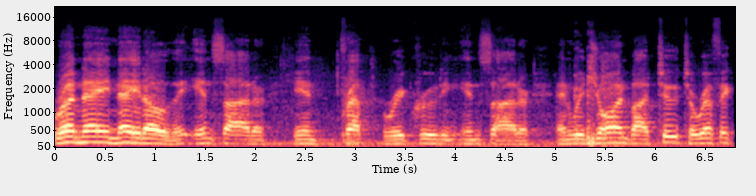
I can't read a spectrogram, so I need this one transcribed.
Renee Nato, the insider in Prep Recruiting Insider. And we're joined by two terrific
